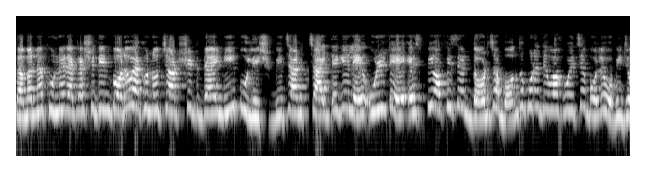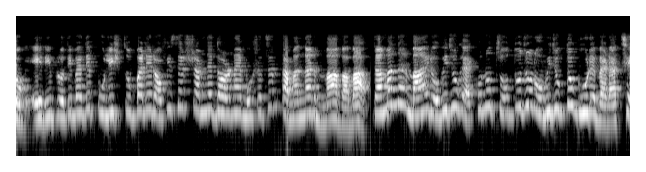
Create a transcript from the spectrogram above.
তামান্না খুনের একাশি দিন পরেও এখনও চার্জশিট দেয়নি পুলিশ। বিচার চাইতে গেলে উল্টে এসপি অফিসের দরজা বন্ধ করে দেওয়া হয়েছে বলে অভিযোগ। এরই প্রতিবাদে পুলিশ সুপারের অফিসের সামনে ধর্নায় বসেছেন তামান্নার মা বাবা তামান্নার মায়ের অভিযোগ এখনও চোদ্দ জন অভিযুক্ত ঘুরে বেড়াচ্ছে।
